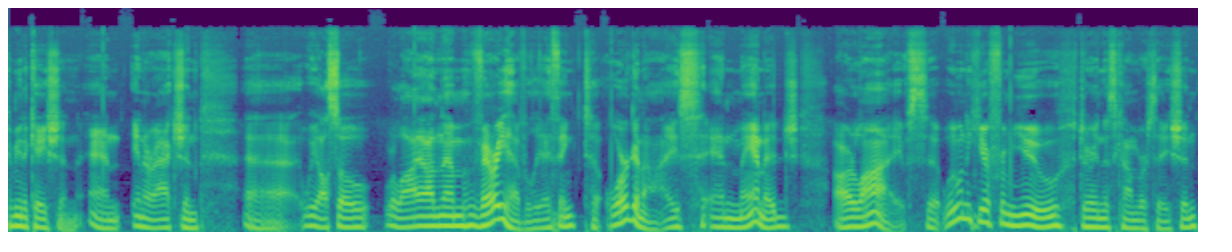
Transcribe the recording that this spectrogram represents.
communication and interaction. Uh, we also rely on them very heavily, I think, to organize and manage our lives. Uh, we want to hear from you during this conversation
